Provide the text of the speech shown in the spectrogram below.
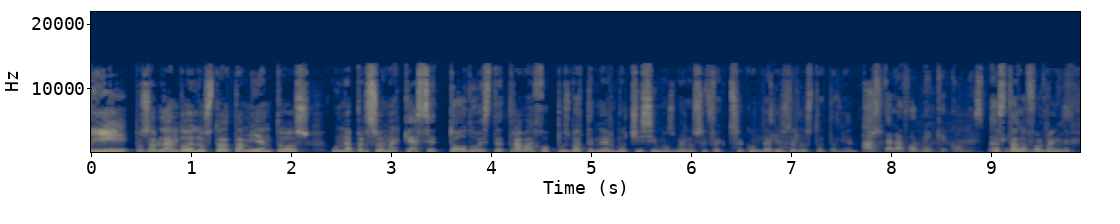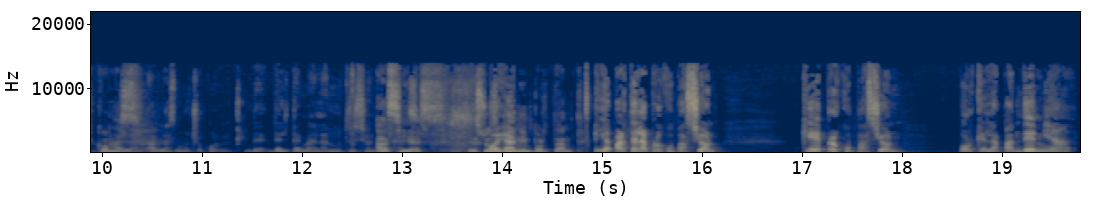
y pues hablando de los tratamientos, una persona que hace todo este trabajo, pues va a tener muchísimos menos efectos secundarios de los tratamientos. Hasta la forma en que comes. Hasta la forma en tienes- que comes. Hablas, hablas mucho con, de- del tema de la nutrición. Así es, eso Oigan. es bien importante. Y aparte la preocupación. ¿Qué preocupación? Porque la pandemia,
